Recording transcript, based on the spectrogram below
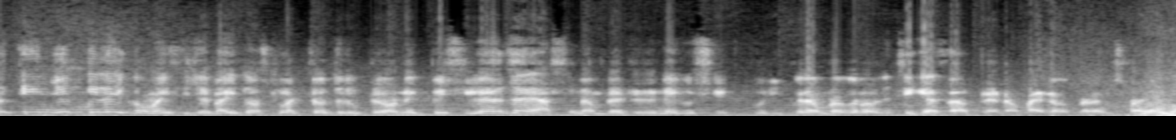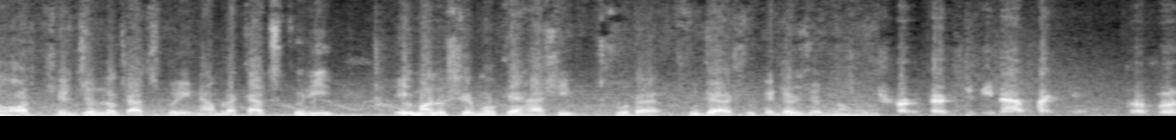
আমরা তিনজন মিলেই কমাইছি যে ভাই দশ লাখ টাকার উপরে অনেক বেশি হয়ে যায় আসেন আমরা এটা নেগোসিয়েট করি। করে আমরা বললাম ঠিক আছে আপনি এটা ফাইনাল করেন ছয় অর্থের জন্য কাজ করি না আমরা কাজ করি এই মানুষের মুখে হাসি ফুটা ফুটে আসুক এটার জন্য। সরকার যদি না থাকে তখন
